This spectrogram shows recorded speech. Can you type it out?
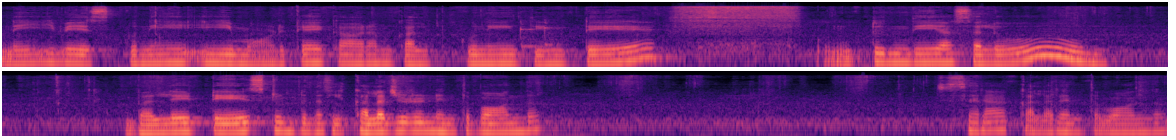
నెయ్యి వేసుకుని ఈ మామిడికాయ కారం కలుపుకుని తింటే ఉంటుంది అసలు. భలే టేస్ట్ ఉంటుంది అసలు. కలర్ చూడండి ఎంత బాగుందో. చూసారా? కలర్ ఎంత బాగుందో.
